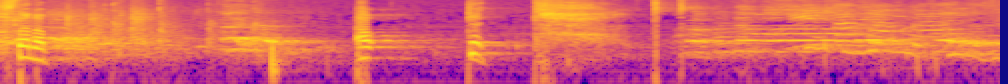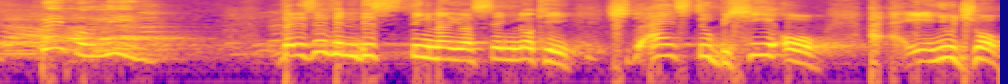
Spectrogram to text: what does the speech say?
Stand up. There is even this thing now you are saying, okay, should I still be here or a, a new job?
